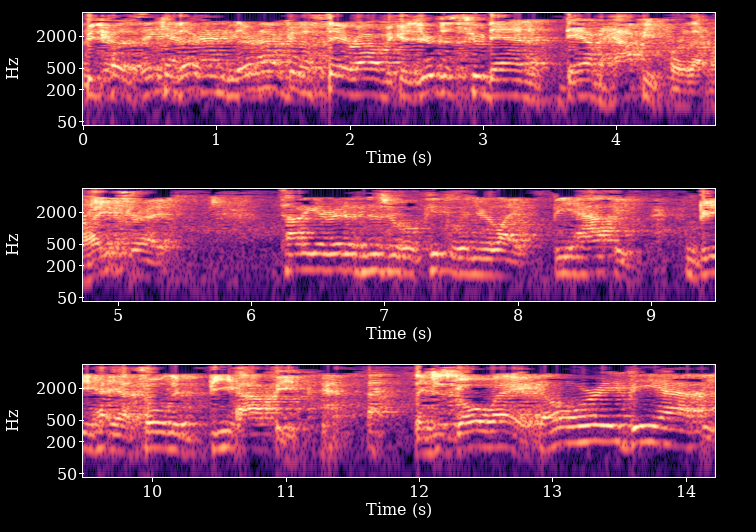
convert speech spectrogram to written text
Because. They can't they're, stand to be they're not going to stay around because you're just too damn, damn happy for them, right? That's right. It's how to get rid of miserable people in your life. Be happy. Be yeah, totally be happy. they just go away. Don't worry. Be happy.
